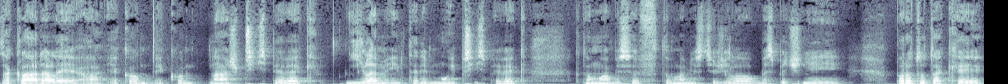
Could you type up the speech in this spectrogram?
zakládali a jako, jako náš příspěvek, dílem i tedy můj příspěvek k tomu, aby se v tomhle městě žilo bezpečněji. Proto taky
